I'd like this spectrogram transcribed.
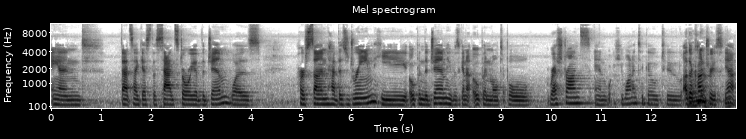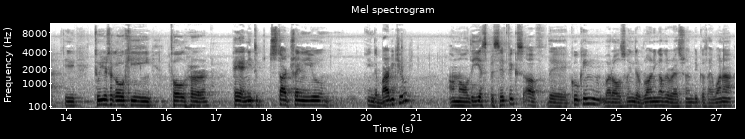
and that's, I guess, the sad story of the gym was her son had this dream. He opened the gym. He was going to open multiple restaurants, and he wanted to go to other Colombia. countries. Yeah. He two years ago he told her, "Hey, I need to start training you in the barbecue, on all the specifics of the cooking, but also in the running of the restaurant because I wanna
